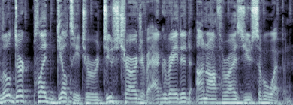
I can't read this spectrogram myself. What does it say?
Lil Durk pled guilty to a reduced charge of aggravated, unauthorized use of a weapon.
